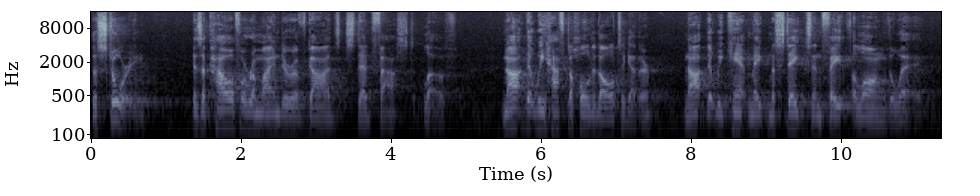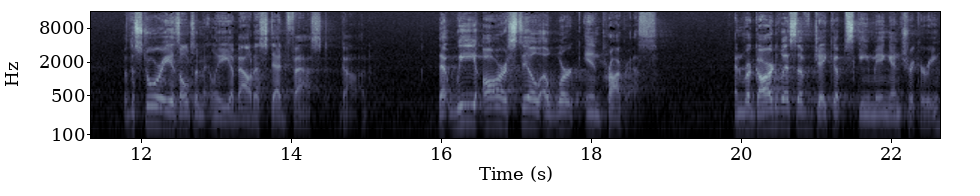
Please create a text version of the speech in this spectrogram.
The story is a powerful reminder of God's steadfast love. Not that we have to hold it all together, not that we can't make mistakes in faith along the way, but the story is ultimately about a steadfast God that we are still a work in progress. And regardless of Jacob's scheming and trickery,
